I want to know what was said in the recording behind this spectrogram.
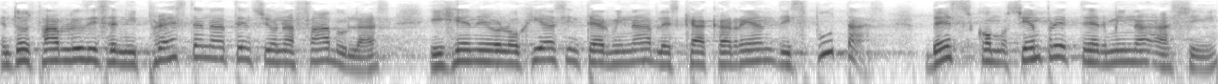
Entonces Pablo dice, ni prestan atención a fábulas y genealogías interminables que acarrean disputas. ¿Ves cómo siempre termina así?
